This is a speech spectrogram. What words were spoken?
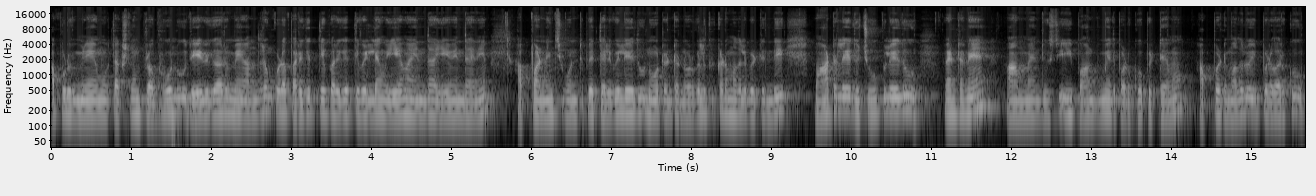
అప్పుడు మేము తక్షణం ప్రభువులు దేవి గారు మేమందరం కూడా పరిగెత్తి పరిగెత్తి వెళ్ళాము. ఏమైందా ఏమైందా అని అప్పటి నుంచి ఒంటిపై తెలివి లేదు నోటంట నొరగలు ఎక్కడ మొదలుపెట్టింది. మాట లేదు చూపు లేదు. వెంటనే ఆ అమ్మాయిని చూసి ఈ పాన్పు మీద పడుకోబెట్టాము. అప్పటి మొదలు ఇప్పటి వరకు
